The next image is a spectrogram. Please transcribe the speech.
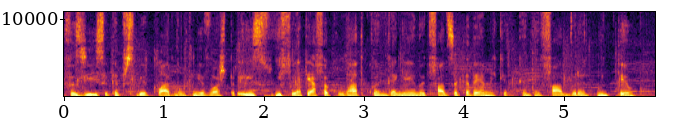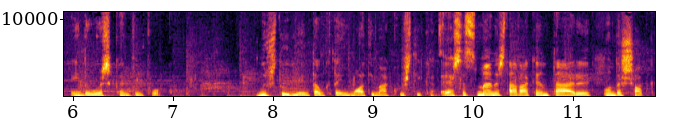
fazia isso até perceber, claro, não tinha voz para isso. E fui até à faculdade quando ganhei a Noite Fados Académica. Cantei fado durante muito tempo, ainda hoje canto um pouco. No estúdio, então, que tem uma ótima acústica. Esta semana estava a cantar Onda Choque.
